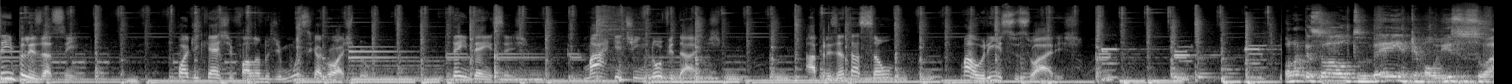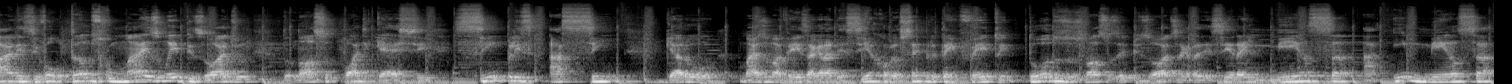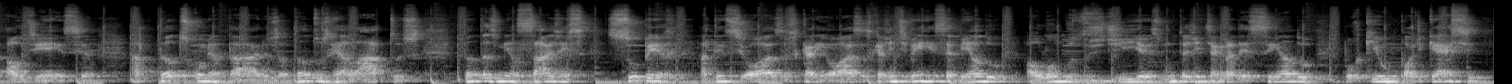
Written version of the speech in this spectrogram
Simples assim. Podcast falando de música gospel, tendências, marketing novidades. Apresentação: Maurício Soares. Olá pessoal, tudo bem? Aqui é Maurício Soares e voltamos com mais um episódio do nosso podcast Simples Assim. Quero mais uma vez agradecer, como eu sempre tenho feito em todos os nossos episódios, agradecer a imensa, a imensa audiência, a tantos comentários, a tantos relatos, tantas mensagens super atenciosas, carinhosas que a gente vem recebendo ao longo dos dias, muita gente agradecendo porque o podcast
